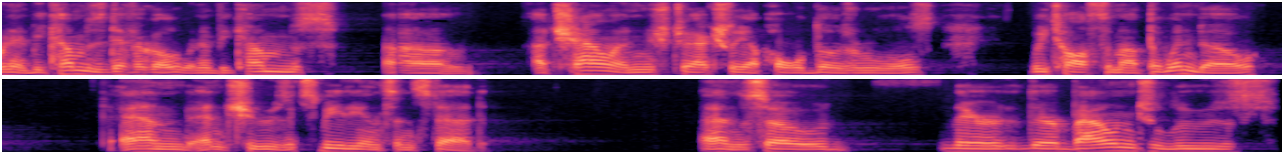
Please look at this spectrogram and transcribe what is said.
when it becomes difficult, when it becomes uh, a challenge to actually uphold those rules, we toss them out the window and and choose expedience instead. And so they're they're bound to lose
